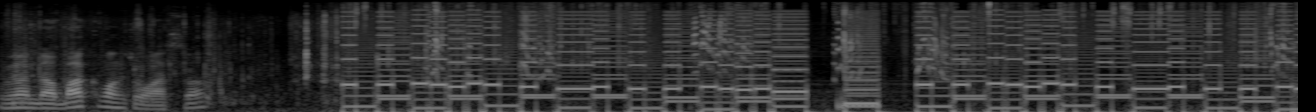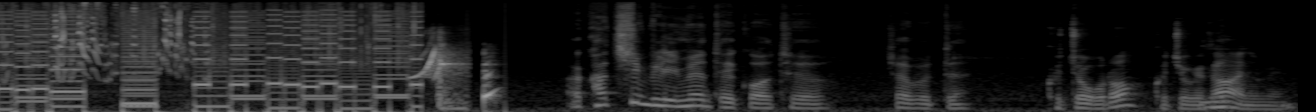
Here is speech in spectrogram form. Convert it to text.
우선 나 마크방 쪽 왔어? 아 같이 밀면 될 것 같아요. 제가 볼 때. 그쪽으로? 그쪽에서 네. 아니면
